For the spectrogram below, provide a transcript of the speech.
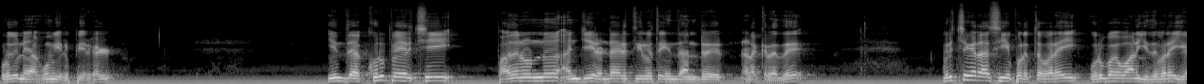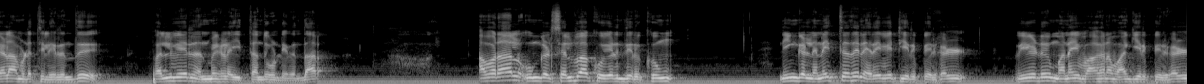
உறுதுணையாகவும் இருப்பீர்கள். இந்த குறுப்பெயர்ச்சி பதினொன்று அஞ்சு ரெண்டாயிரத்தி இருபத்தைந்து அன்று நடக்கிறது. விருச்சிக ராசியை பொறுத்தவரை குரு பகவான் இதுவரை ஏழாம் இடத்தில் இருந்து பல்வேறு நன்மைகளை தந்து கொண்டிருந்தார். அவரால் உங்கள் செல்வாக்கு உயர்ந்திருக்கும். நீங்கள் நினைத்ததை நிறைவேற்றியிருப்பீர்கள். வீடு மனை வாகனம் வாங்கியிருப்பீர்கள்.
